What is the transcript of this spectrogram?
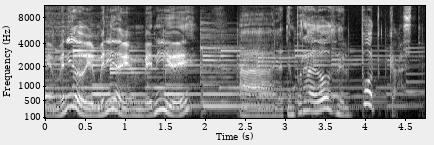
Bienvenido, bienvenida, bienvenide a la temporada 2 del podcast.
